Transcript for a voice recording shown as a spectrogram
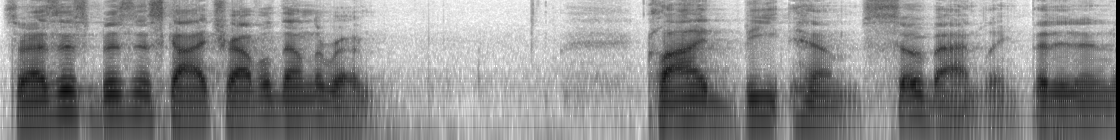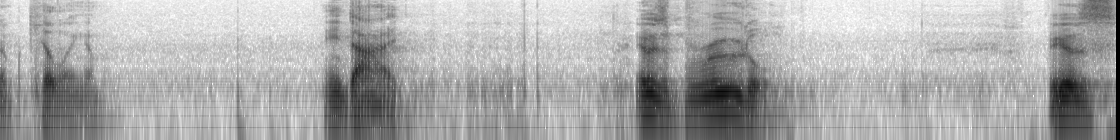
So as this business guy traveled down the road, Clyde beat him so badly that it ended up killing him. He died. It was brutal because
